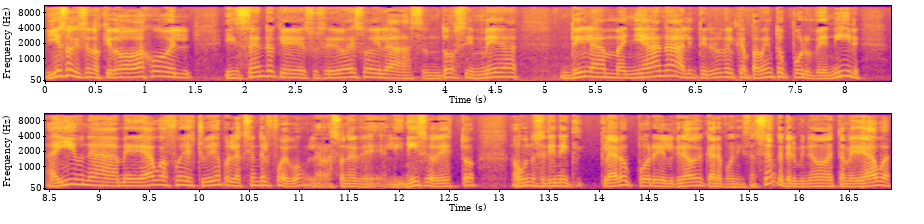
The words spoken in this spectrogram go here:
Y eso que se nos quedó abajo, el incendio que sucedió a eso de las dos y media de la mañana al interior del campamento por venir. Ahí una media agua fue destruida por la acción del fuego. Las razones del inicio de esto aún no se tiene claro por el grado de carbonización que terminó esta media agua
